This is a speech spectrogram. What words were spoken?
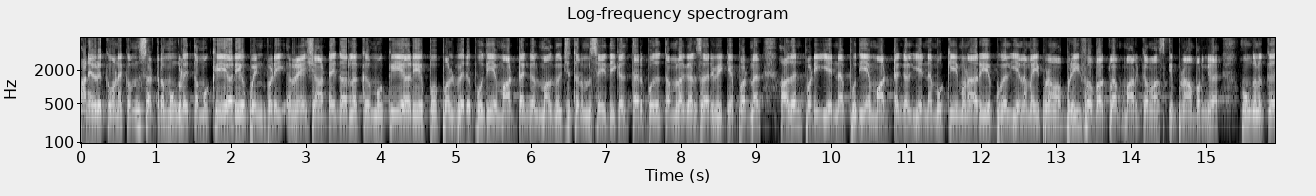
அனைவருக்கும் வணக்கம். சற்றம் கிடைத்த முக்கிய அறிவிப்பின்படி ரேஷன் அட்டைதாரர்களுக்கு முக்கிய அறிவிப்பு பல்வேறு புதிய மாற்றங்கள் மகிழ்ச்சி தரும் செய்திகள் தற்போது தமிழக அரசு அறிவிக்கப்பட்டனர். அதன்படி என்ன புதிய மாற்றங்கள் என்ன முக்கியமான அறிவிப்புகள் இளமை இப்போ நம்ம பிரீஃபாக பார்க்கலாம். மார்க்க ஸ்கிப் பாருங்க. உங்களுக்கு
